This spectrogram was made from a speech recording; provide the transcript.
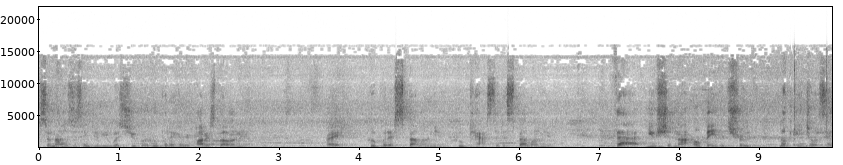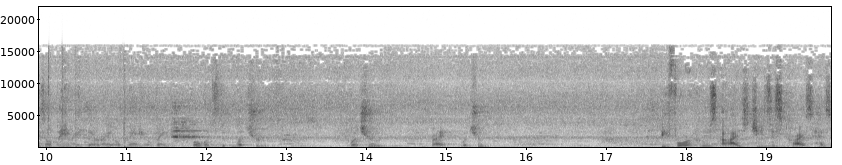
So not just saying to bewitched you, but who put a Harry Potter spell on you? Right? Who put a spell on you? Who casted a spell on you? That you should not obey the truth. Look, angel, it says obey right there, right? Obey, obey. Well, what's the, what truth? What truth? Right? What truth? Before whose eyes Jesus Christ has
